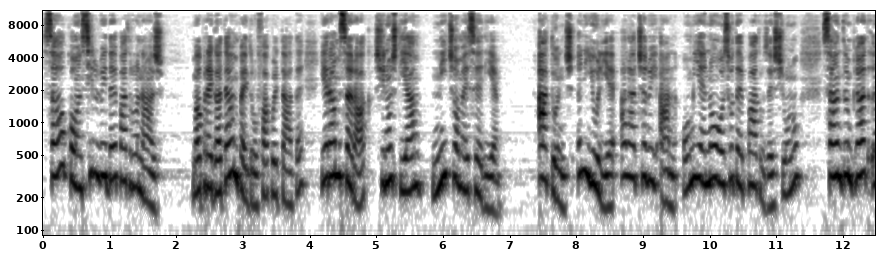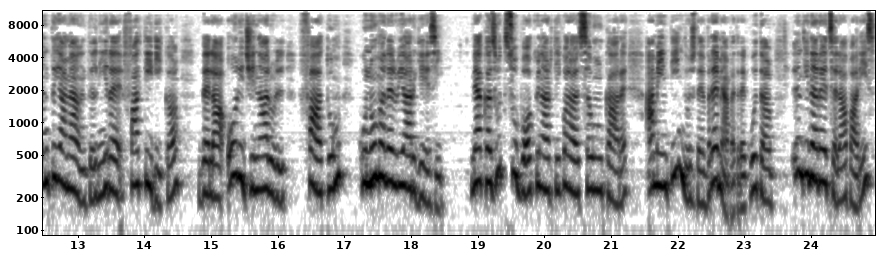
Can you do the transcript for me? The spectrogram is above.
sau Consiliului de Patronaj. Mă pregăteam pentru facultate, eram sărac și nu știam nicio meserie. Atunci, în iulie al acelui an, 1941, s-a întâmplat întâia mea întâlnire fatidică de la originalul Fatum cu numele lui Arghezi. Mi-a căzut sub ochi un articol al său în care, amintindu-și de vremea petrecută în tinerețe la Paris,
